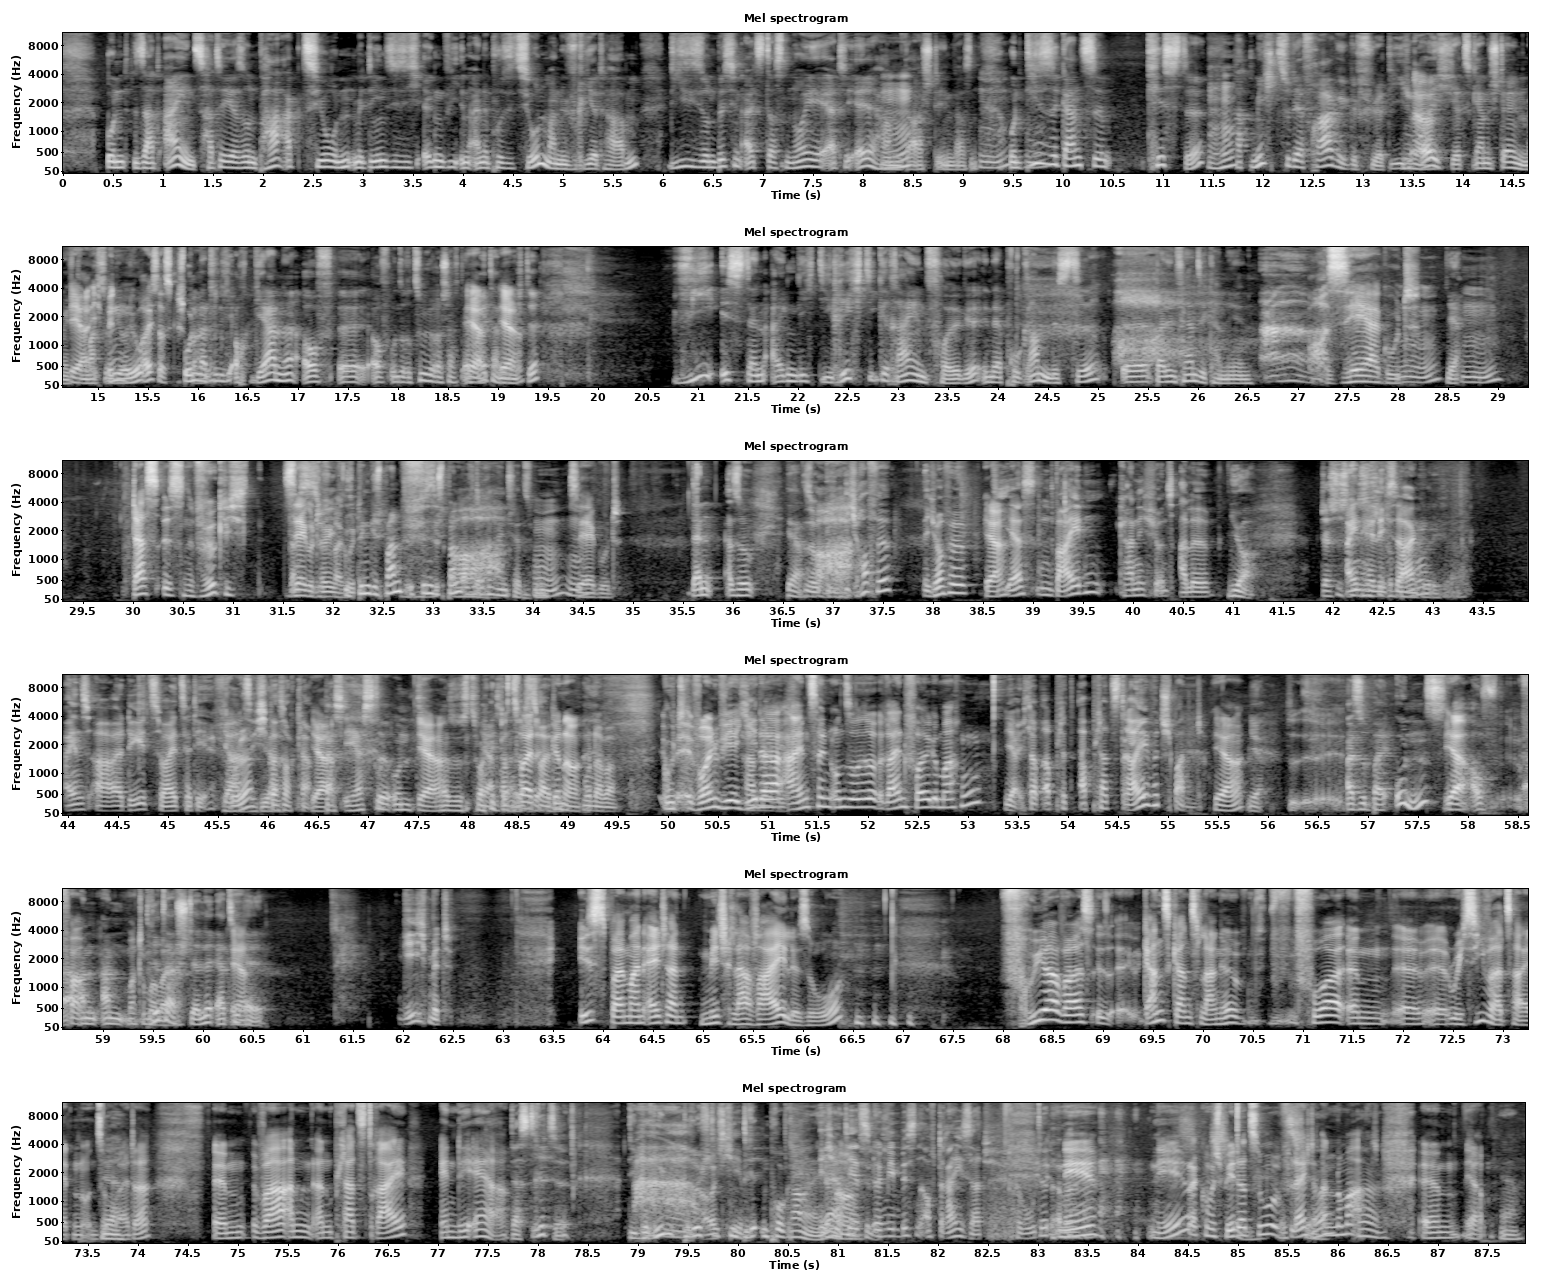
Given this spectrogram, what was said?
Und Sat 1 hatte ja so ein paar Aktionen, mit denen sie sich irgendwie in eine Position manövriert haben, die sie so ein bisschen als das neue RTL Mhm. haben dastehen lassen. Und diese ganze Kiste hat mich zu der Frage geführt, die ich Mhm. Na. euch jetzt gerne stellen möchte. Ja, Max ich bin und Jojo. äußerst gespannt. Und natürlich auch gerne auf, äh, auf unsere Zuhörerschaft erweitern ja. möchte. Wie ist denn eigentlich die richtige Reihenfolge in der Programmliste äh, bei den Fernsehkanälen? Oh, sehr gut. Ja. Das ist eine wirklich sehr ist gute wirklich Frage. Ich bin gespannt, ich bin gespannt auf Oh. eure Einschätzung. Sehr gut. Dann, also, ja. So, ich, ich hoffe, ich hoffe, Ja. die ersten beiden kann ich für uns alle Ja. Das Einhellig sagen. würde ich sagen. 1 ARD, 2 ZDF, Ja, oder? sicher. Das ist auch klar. Ja. Das erste und Ja. also das Ja, zweite. das zweite, zweite. genau. Wunderbar. Gut. Wollen wir jeder einzeln unsere Reihenfolge machen? Ja, ich glaube, ab, ab Platz 3 wird spannend. Ja. Ja. Also bei uns Ja, war auf äh, an, an dritter weiter. Stelle RTL. Gehe ich mit. Ist bei meinen Eltern mittlerweile so. Früher war es äh, ganz, ganz lange, vor ähm, äh, Receiver-Zeiten und so Ja. weiter, ähm, war an, an Platz 3 NDR. Das dritte. Die berühmt-berüchtigten okay. dritten Programme. Ich ja, hatte jetzt natürlich. irgendwie ein bisschen auf Dreisat vermutet, aber Nee, nee, da kommen wir später zu. Vielleicht an Nummer 8. Ähm, ja, Ja.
